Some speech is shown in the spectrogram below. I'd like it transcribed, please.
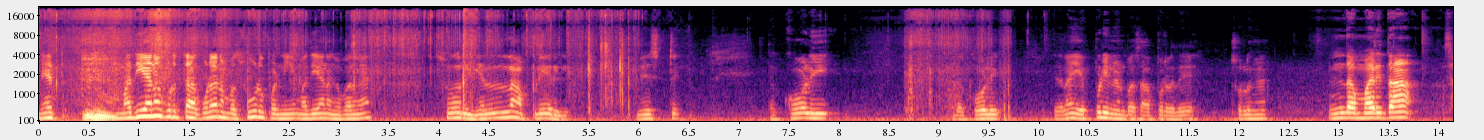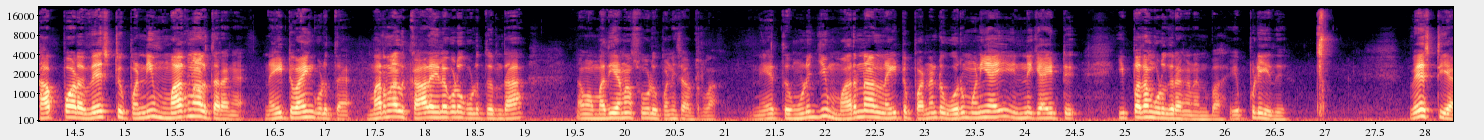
நேற்று மதியானம் கொடுத்தா கூட நம்ம சூடு பண்ணி மதியானங்க பாருங்கள் சோறு எல்லாம் அப்படியே இருக்குது வேஸ்ட்டு இந்த கோழி இந்த கோழி இதெல்லாம் எப்படி நண்பா சாப்பிட்றது? சொல்லுங்கள் இந்த மாதிரி தான் சாப்பாடை வேஸ்ட்டு பண்ணி மறுநாள் தராங்க. நைட்டு வாங்கி கொடுத்தேன். மறுநாள் காலையில் கூட கொடுத்துருந்தா நம்ம மதியானம் சூடு பண்ணி சாப்பிட்றலாம் நேற்று முடிஞ்சு மறுநாள் நைட்டு பன்னெண்டு ஒரு மணி ஆகி இன்றைக்கி ஆகிட்டு இப்போ தான் கொடுக்குறாங்க நண்பா. எப்படி இது? வேஸ்ட்டியா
